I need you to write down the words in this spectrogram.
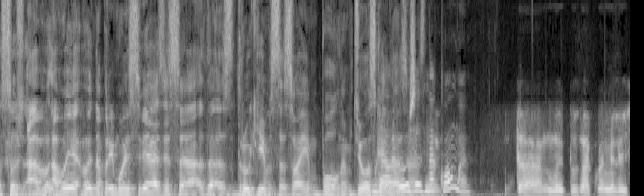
Слушай, а, вы- а вы, вы на прямой связи со- с другим, со своим полным тезкой? Да, да, вы за- уже знакомы? Да, мы познакомились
